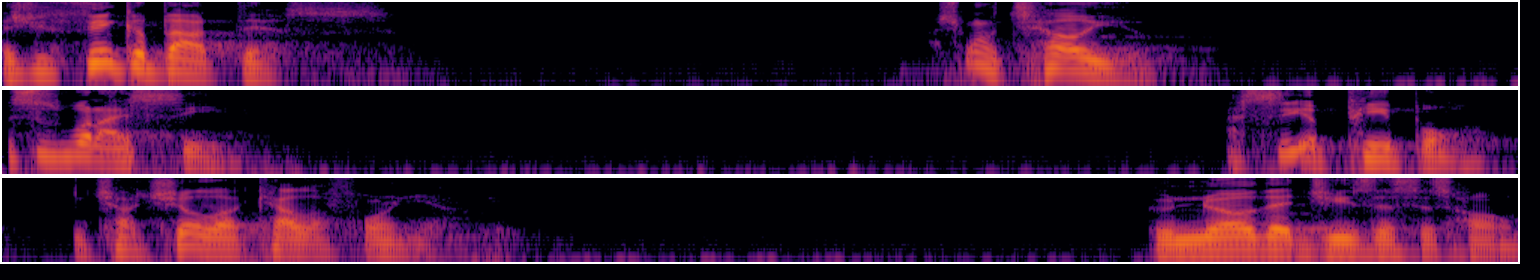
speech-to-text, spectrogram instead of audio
As you think about this, I just want to tell you this is what I see. I see a people in Chowchilla, California who know that Jesus is home.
